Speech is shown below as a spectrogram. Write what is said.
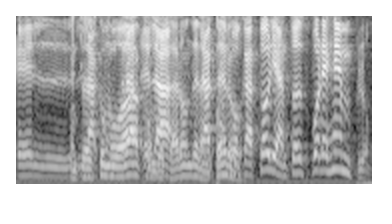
el Entonces, ¿cómo va a convocar un la convocatoria. Entonces, por ejemplo,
